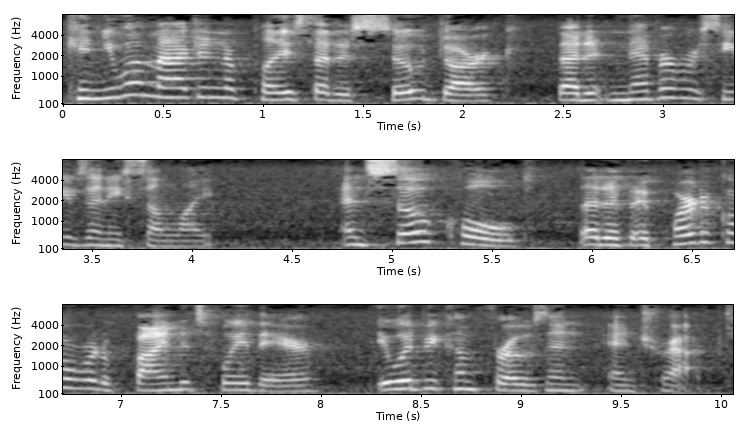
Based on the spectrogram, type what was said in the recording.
Can you imagine a place that is so dark that it never receives any sunlight? And so cold that if a particle were to find its way there, it would become frozen and trapped.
